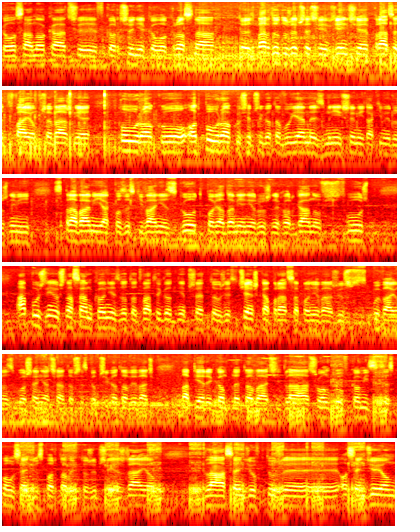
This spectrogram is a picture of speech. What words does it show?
koło Sanoka czy w Korczynie koło Krosna. To jest bardzo duże przedsięwzięcie. Prace trwają przeważnie pół roku. Od pół roku się przygotowujemy z mniejszymi takimi różnymi sprawami jak pozyskiwanie zgód, powiadomienie różnych organów, służb. A później już na sam koniec, no to dwa tygodnie przed, to już jest ciężka praca, ponieważ już spływają zgłoszenia, trzeba to wszystko przygotowywać, papiery kompletować dla członków Komisji Zespołu Sędziów Sportowych, którzy przyjeżdżają, dla sędziów, którzy e, osędziują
